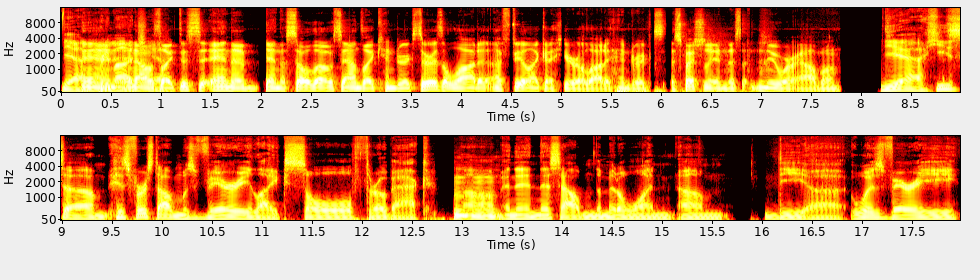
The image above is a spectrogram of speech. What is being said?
yeah and, pretty much and I was yeah. like, this and the and the solo sounds like Hendrix. There is a lot of I feel like I hear a lot of Hendrix, especially in this newer album. Yeah he's um his first album was very like soul throwback Mhm. um and then this album the middle one um the uh was very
